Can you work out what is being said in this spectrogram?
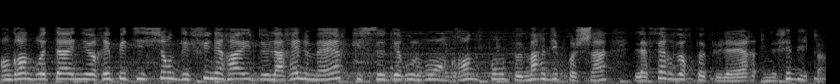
En Grande-Bretagne, répétition des funérailles de la reine-mère qui se dérouleront en grande pompe mardi prochain. La ferveur populaire ne faiblit pas.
